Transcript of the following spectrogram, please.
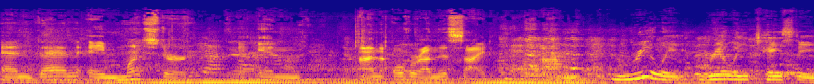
and then a Munster in on over on this side. Um, really, really tasty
